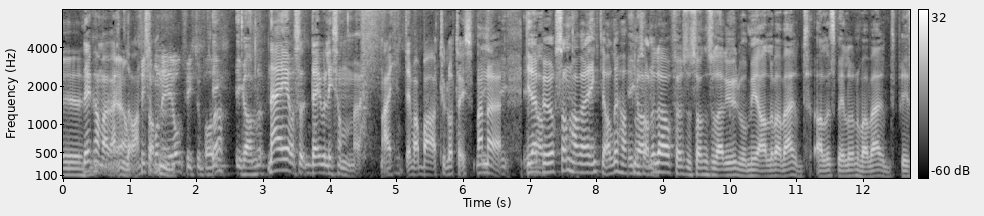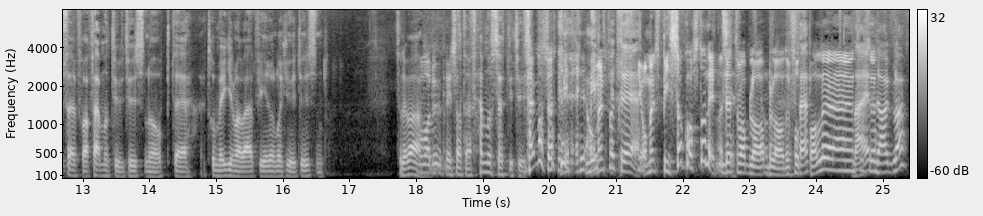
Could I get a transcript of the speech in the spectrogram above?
i- Det kan være et eller annet Fikk du på ned òg? Fikk du på det? I gamle Nei, også, det er jo liksom eh, Nei, det var bare tull og tøys. Men eh, I- i- de der børsene har jeg egentlig aldri hatt I noe gamle sånn. dager før sesongen så la de ut hvor mye alle var verdt. Alle spillerne var verdt Priser fra 25 000 og opp til Jeg tror Myggen var verdt 420 000. Så det Hva var var du prisa til? 75 000. 75? Ja, men, Midt på treet. jo, men spisser koster litt. Men Dette var bla, bladet Fotball? eh, Nei. Dagblad.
